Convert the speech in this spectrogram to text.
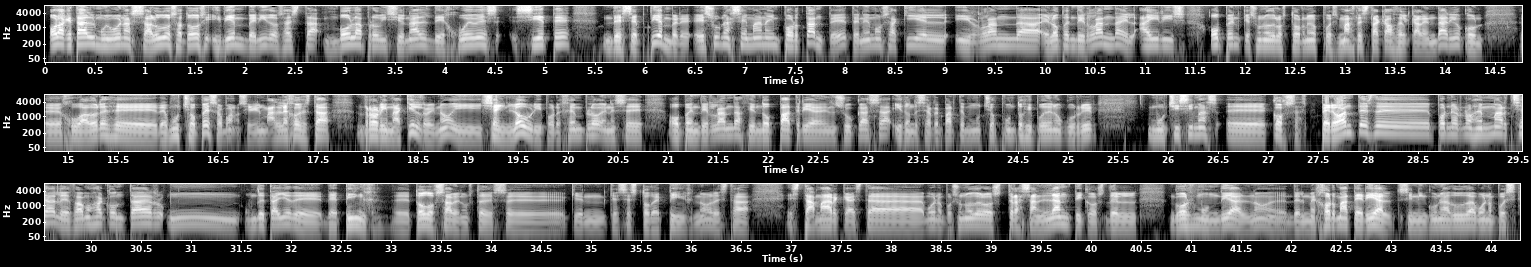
Hola, ¿qué tal? Muy buenas saludos a todos y bienvenidos a esta bola provisional de jueves 7 de septiembre. Es una semana importante, ¿eh? tenemos aquí el Irlanda, el Open de Irlanda, el Irish Open, que es uno de los torneos pues más destacados del calendario, con eh, jugadores de, mucho peso. Bueno, sin ir más lejos está Rory McIlroy, ¿no? Y Shane Lowry, por ejemplo, en ese Open de Irlanda, haciendo patria en su casa y donde se reparten muchos puntos y pueden ocurrir muchísimas eh, cosas. Pero antes de ponernos en marcha, les vamos a contar un, detalle de, Ping. Eh, todos saben ustedes eh, quién qué es esto de Ping, ¿no? Esta, esta marca, esta, bueno, pues uno de los transatlánticos del golf mundial, ¿no? del mejor material, sin ninguna duda. Bueno, pues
